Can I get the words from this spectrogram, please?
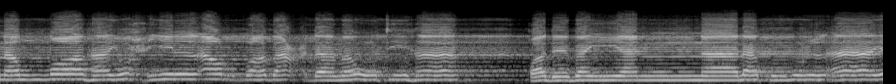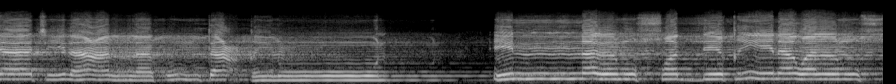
أن الله يحيي الأرض بعد موتها. قد بينا لكم الآيات لعلكم تعقلون. إن المصدقين والمصدقات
